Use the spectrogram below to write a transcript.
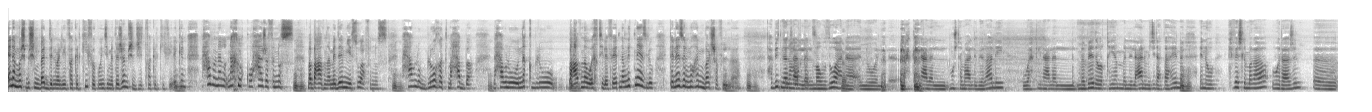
أنا مش باش نبدل نولي نفكر كيفك وأنت ما تنجمش تجي تفكر كيفي. لكن نحاولوا نخلقوا حاجة في النص. مع بعضنا ما دام يسوع في النص. نحاولوا بلغة محبة. نحاولوا نقبلوا بعضنا واختلافاتنا ونتنازلوا. تنازل مهم برشا في حبيت نرجع لموضوعنا إنه حكينا على المجتمع الليبرالي وحكينا على المبادئ والقيم اللي العالم الجديد اعطاها لنا إنه كيفاش المرأة والراجل آه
